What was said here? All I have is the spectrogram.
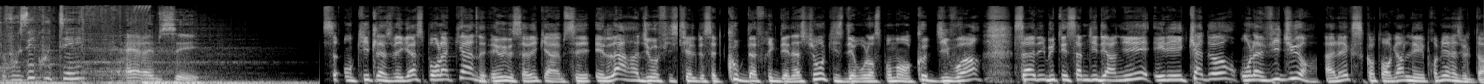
Vous écoutez RMC. On quitte Las Vegas pour la Cannes. Et oui, vous savez qu'RMC est la radio officielle de cette Coupe d'Afrique des Nations qui se déroule en ce moment en Côte d'Ivoire. Ça a débuté samedi dernier et les Cadors ont la vie dure, Alex, quand on regarde les premiers résultats.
